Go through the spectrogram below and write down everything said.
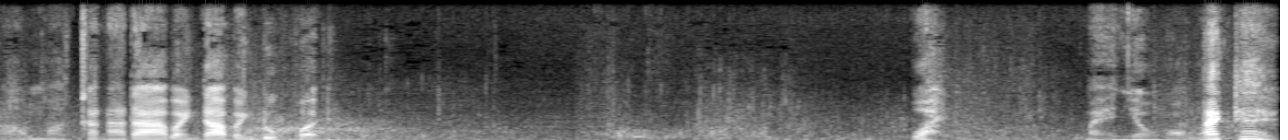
Ở mà Canada bánh đa bánh đúc vậy. Uầy, mẹ nhiều ngõ ngách thế.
